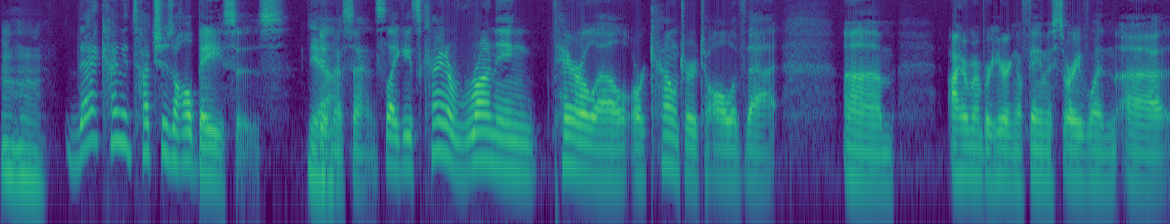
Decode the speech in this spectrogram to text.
that kind of touches all bases Yeah. in a sense. Like it's kind of running parallel or counter to all of that. Um, I remember hearing a famous story of when uh,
